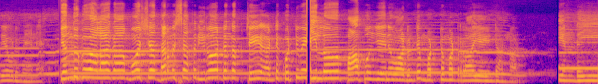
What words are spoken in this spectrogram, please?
దేవుడు మేనే ఎందుకు అలాగా మోస ధర్మశాస్త్రం విరోధంగా చే అంటే కొట్టివేయిలో పాపం చేయని వాడు ఉంటే మొట్టమొదటి రాయేయండి అన్నాడు. ఏంటి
